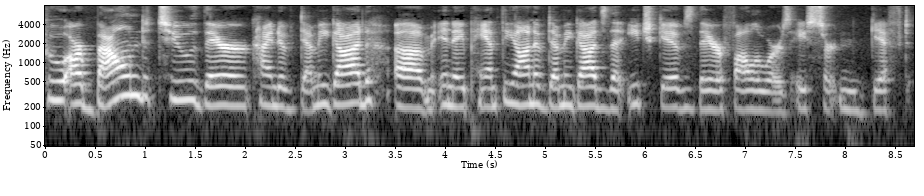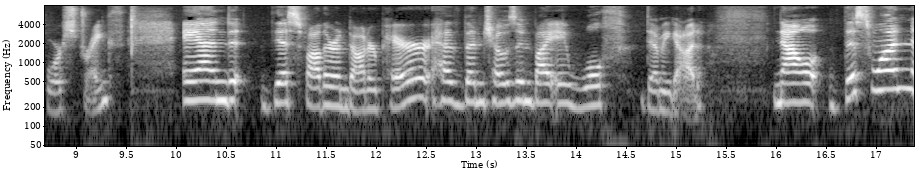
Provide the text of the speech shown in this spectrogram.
who are bound to their kind of demigod um, in a pantheon of demigods that each gives their followers a certain gift or strength. And this father and daughter pair have been chosen by a wolf demigod. Now, this one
